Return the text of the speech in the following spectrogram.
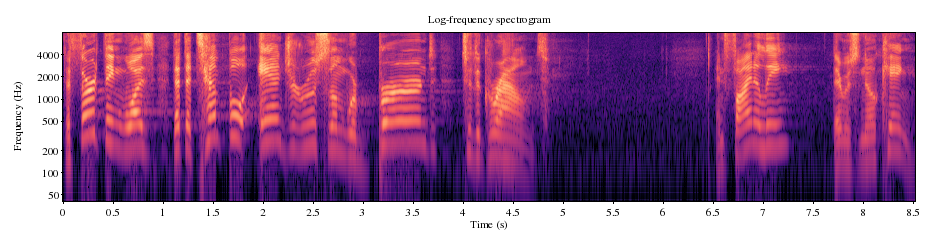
The third thing was that the temple and Jerusalem were burned to the ground. And finally, there was no king.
